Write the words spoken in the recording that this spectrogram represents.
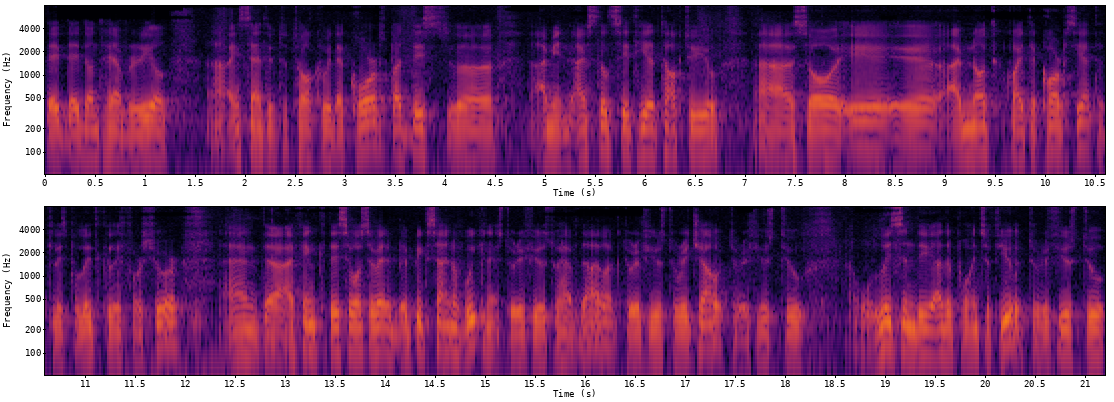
they, they don't have real uh, incentive to talk with a corpse, but this, uh, I mean, I still sit here, talk to you. Uh, so uh, I'm not quite a corpse yet, at least politically for sure. And uh, I think this was a very big sign of weakness to refuse to have dialogue, to refuse to reach out, to refuse to listen the other points of view, to refuse to,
